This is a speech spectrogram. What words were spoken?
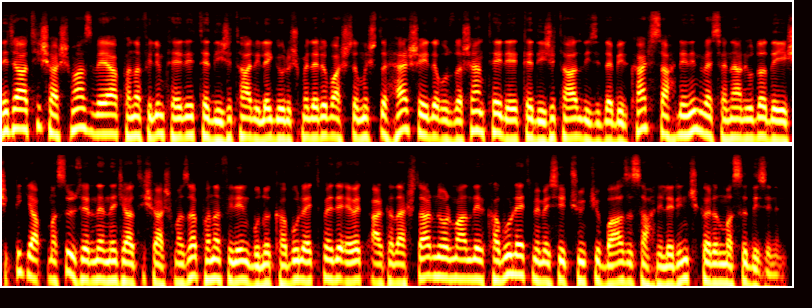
Necati Şaşmaz veya Panafilm TRT Dijital ile görüşmeleri başlamıştı. Her şeyde uzlaşan TRT Dijital dizide birkaç sahnenin ve senaryoda değişiklik yapması üzerine Necati Şaşmaz'a Panafilm bunu kabul etmedi. Evet arkadaşlar normalde kabul etmemesi çünkü bazı sahnelerin çıkarılması dizinin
